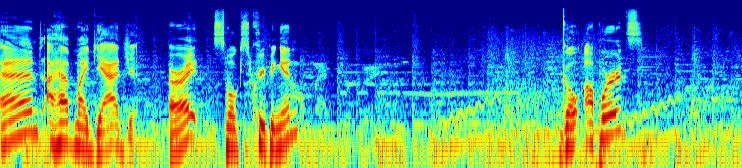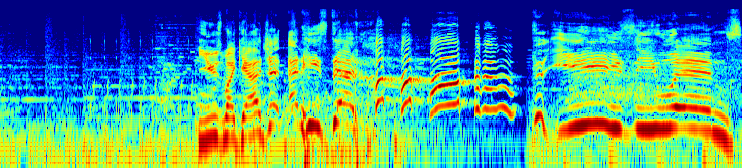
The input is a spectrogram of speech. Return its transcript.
And I have my gadget. All right, smoke's creeping in. Go upwards. Use my gadget, and he's dead. Easy wins.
